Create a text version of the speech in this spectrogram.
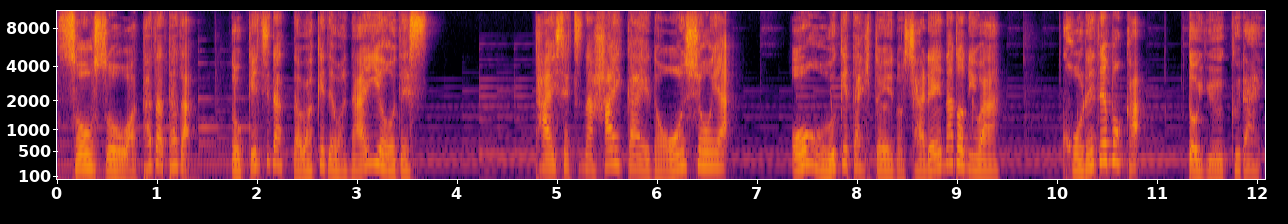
曹操はただただドケチだったわけではないようです。大切な配下への恩賞や恩を受けた人への謝礼などには、これでもかというくらい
